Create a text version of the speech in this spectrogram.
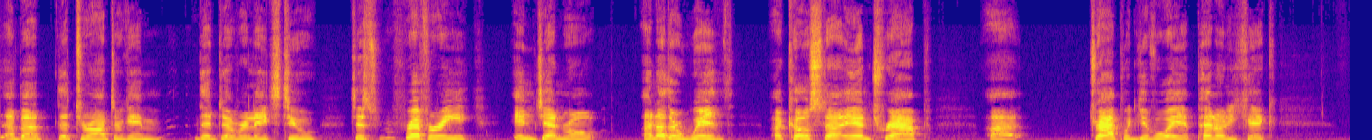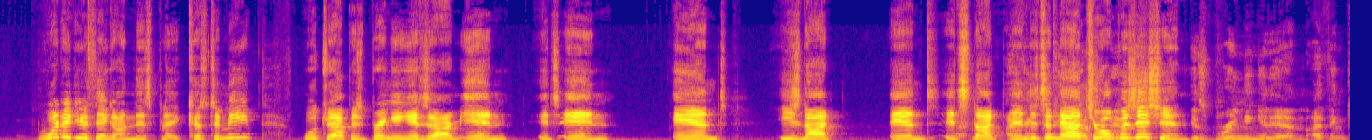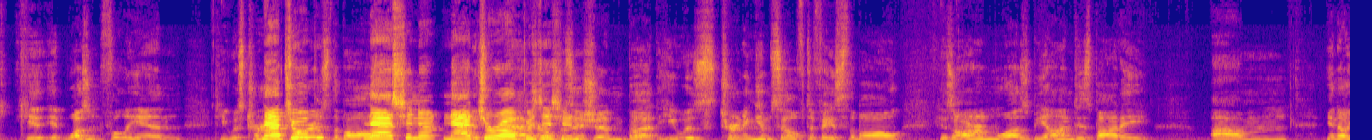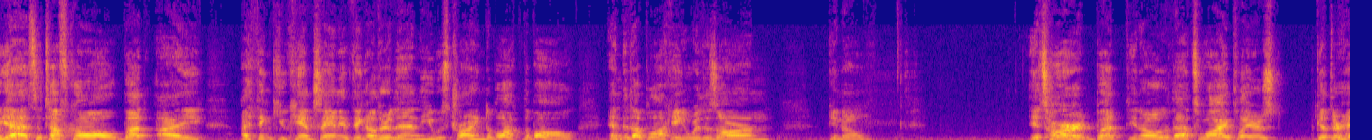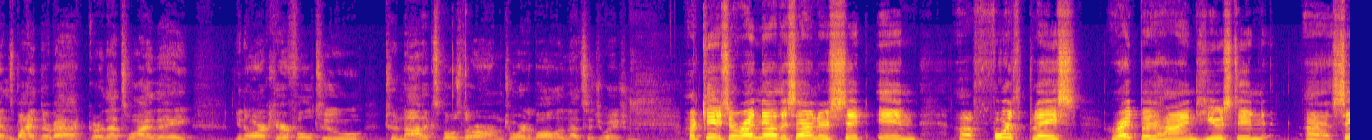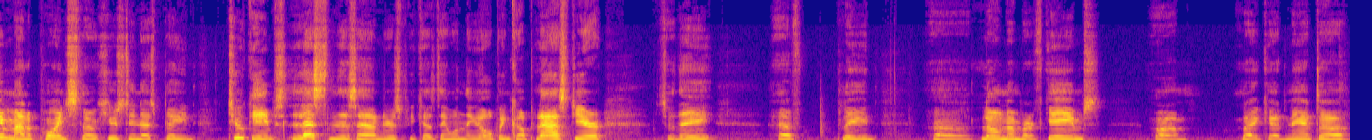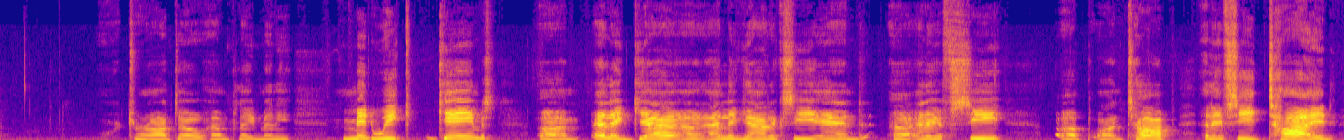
about the Toronto game that uh, relates to just refereeing in general. Another with Acosta and Trapp. Uh, Trapp would give away a penalty kick. What did you think on this play? Because to me, Will Trapp is bringing his arm in. It's in, and he's not, and it's not, I and it's a natural is- position. Is bringing it in. I think he, it wasn't fully in. He was turning Natural, towards the ball. national, It's a natural, natural position. position, but he was turning himself to face the ball. His arm was beyond his body. Um, you know, yeah, it's a tough call, but I I think you can't say anything other than he was trying to block the ball, ended up blocking it with his arm. You know, it's hard, but you know that's why players get their hands behind their back, or that's why they, you know, are careful to to not expose their arm toward a ball in that situation. Okay, so right now the Sounders sit in uh, fourth place, right behind Houston. Uh, same amount of points, though. Houston has played two games less than the Sounders because they won the Open Cup last year. So they have played a low number of games, um, like Atlanta or Toronto. Haven't played many midweek games. Um, LA, Ga- uh, LA Galaxy and uh, LAFC up on top. LAFC tied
